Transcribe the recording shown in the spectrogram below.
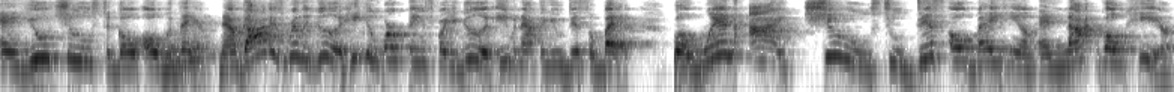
and you choose to go over Mhm. there, now God is really good. He can work things for you good even after you disobey. But when I choose to disobey Him and not go here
